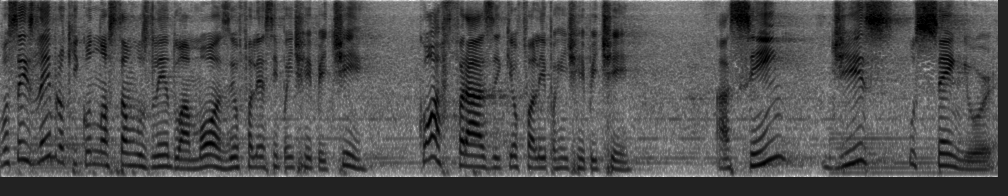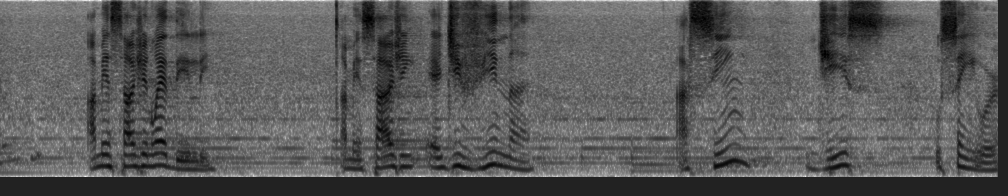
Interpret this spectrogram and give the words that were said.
Vocês lembram que quando nós estávamos lendo Amós, eu falei assim para a gente repetir? Qual a frase que eu falei para a gente repetir? Assim diz o Senhor. A mensagem não é dele, a mensagem é divina. Assim diz o Senhor.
